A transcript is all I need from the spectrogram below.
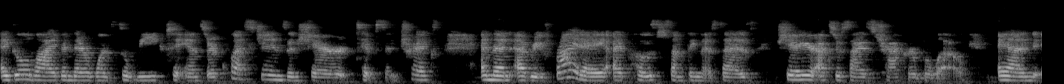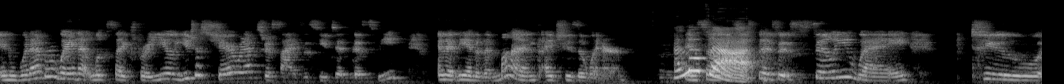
I go live in there once a week to answer questions and share tips and tricks. And then every Friday, I post something that says, share your exercise tracker below. And in whatever way that looks like for you, you just share what exercises you did this week. And at the end of the month, I choose a winner. I And love so that. it's just this silly way to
